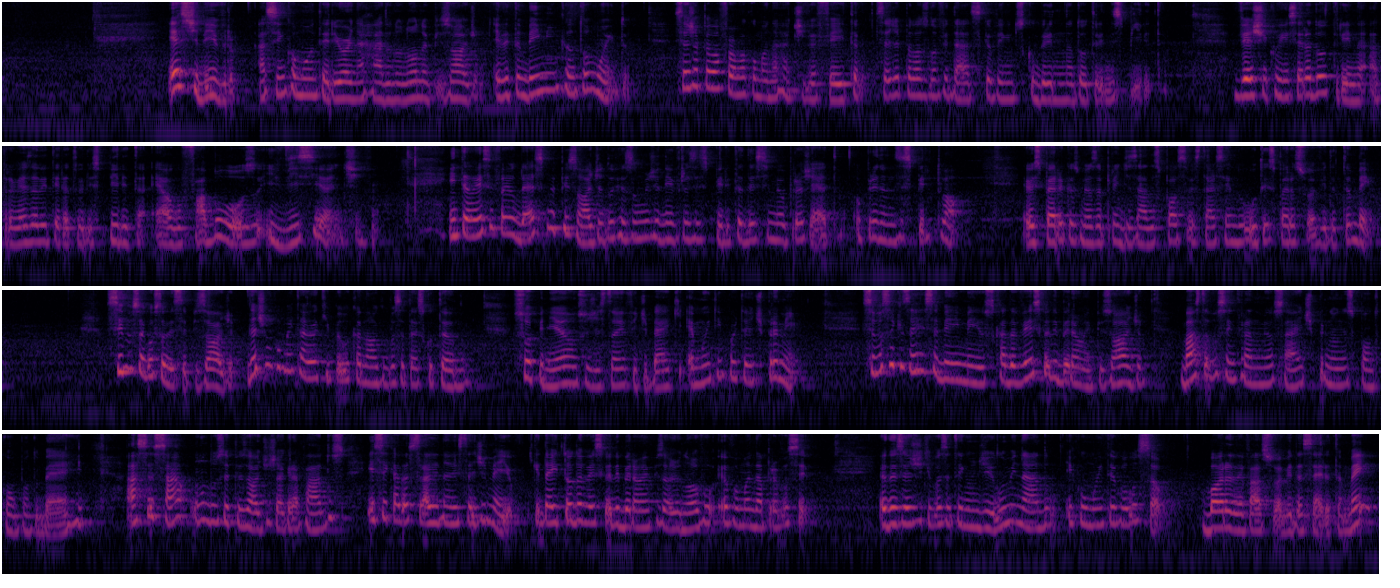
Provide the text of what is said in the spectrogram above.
Este livro, assim como o anterior narrado no nono episódio, ele também me encantou muito seja pela forma como a narrativa é feita, seja pelas novidades que eu venho descobrindo na doutrina espírita. Vejo que conhecer a doutrina através da literatura espírita é algo fabuloso e viciante. Então, esse foi o décimo episódio do resumo de livros espírita desse meu projeto, o Prenunes Espiritual. Eu espero que os meus aprendizados possam estar sendo úteis para a sua vida também. Se você gostou desse episódio, deixe um comentário aqui pelo canal que você está escutando. Sua opinião, sugestão e feedback é muito importante para mim. Se você quiser receber e-mails cada vez que eu liberar um episódio, basta você entrar no meu site, pernunes.com.br, acessar um dos episódios já gravados e se cadastrar ali na lista de e-mail, que daí toda vez que eu liberar um episódio novo, eu vou mandar para você. Eu desejo que você tenha um dia iluminado e com muita evolução. Bora levar a sua vida a sério também?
